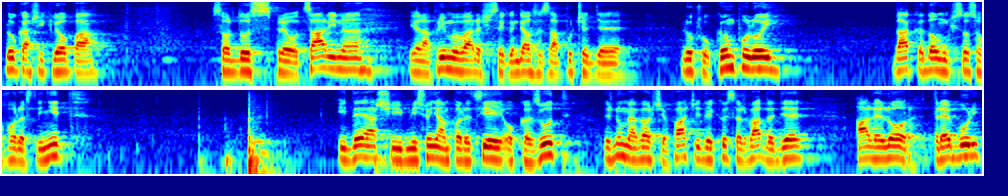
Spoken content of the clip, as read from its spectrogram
Luca și Cleopa s-au dus spre o țarină, era primăvară și se gândeau să se apuce de lucru câmpului. Dacă Domnul Hristos a fost răstinit, ideea și misiunea împărăției au căzut, deci nu mai aveau ce face decât să-și vadă de ale lor treburi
